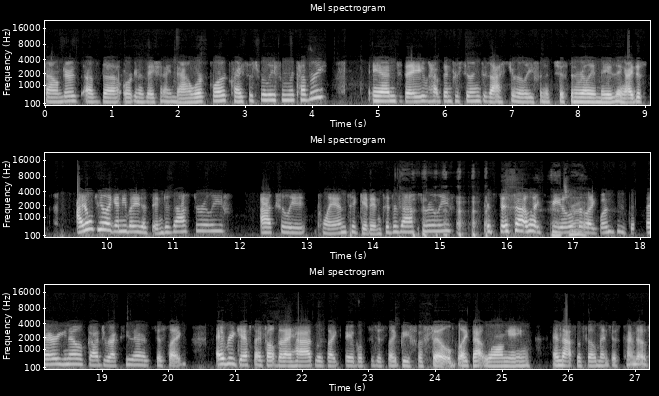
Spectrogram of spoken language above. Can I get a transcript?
founders of the organization I now work for, Crisis Relief and Recovery. And they have been pursuing disaster relief, and it's just been really amazing. I just I don't feel like anybody that's in disaster relief actually planned to get into disaster relief. it's just that like feel right. that like once you get there, you know, if God directs you there, it's just like every gift I felt that I had was like able to just like be fulfilled, like that longing and that fulfillment just kind of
